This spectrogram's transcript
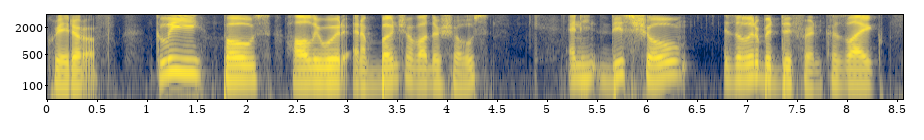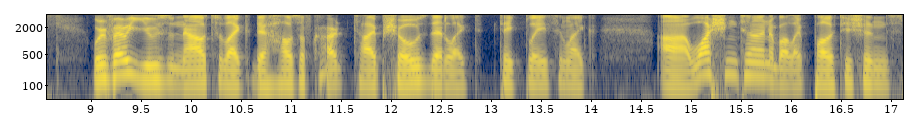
creator of Glee, Pose, Hollywood, and a bunch of other shows. And he, this show is a little bit different because like we're very used now to like the House of Cards type shows that like take place in like uh, Washington about like politicians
